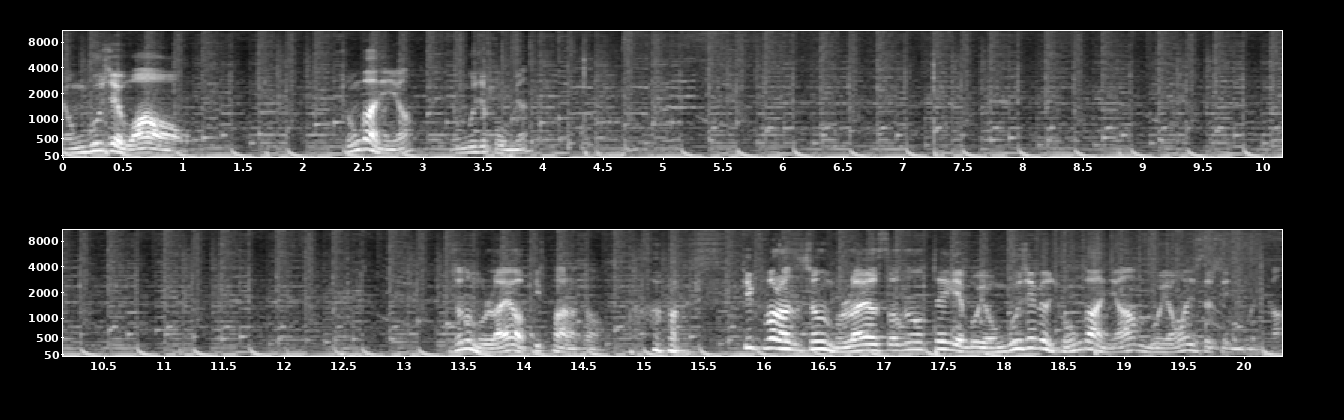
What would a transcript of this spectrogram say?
연구제 와우 좋은 거 아니에요? 연구제 뽑으면? 저는 몰라요 피파라서 피파라서 저는 몰라요 서든 어택에 뭐 연구제면 좋은 거 아니야? 뭐 영원히 쓸 수 있는 거니까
